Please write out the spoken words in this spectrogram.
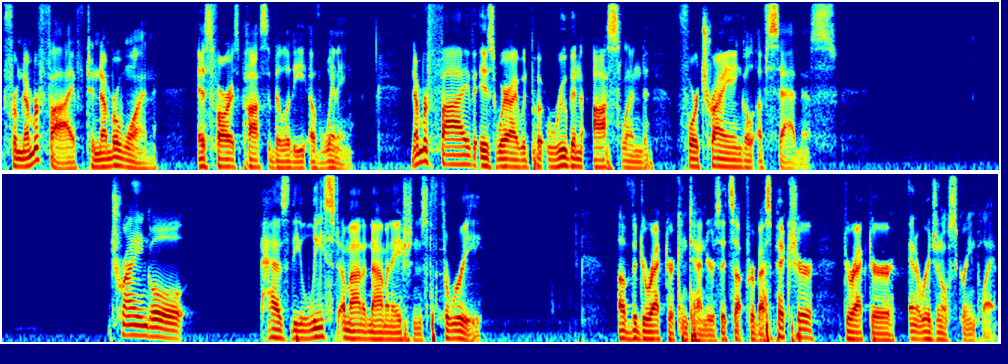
from number five to number one as far as possibility of winning. Number five is where I would put Ruben Ostlund for Triangle of Sadness. Triangle has the least amount of nominations, three of the director contenders. It's up for Best Picture, Director, and Original Screenplay.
